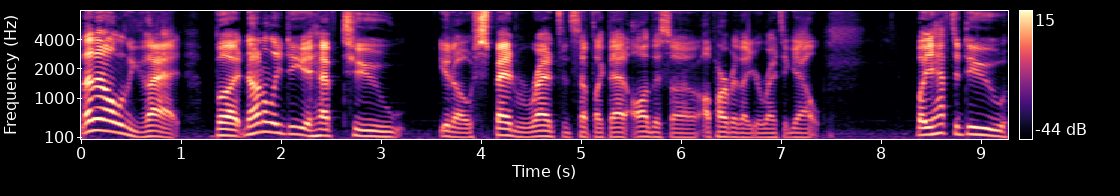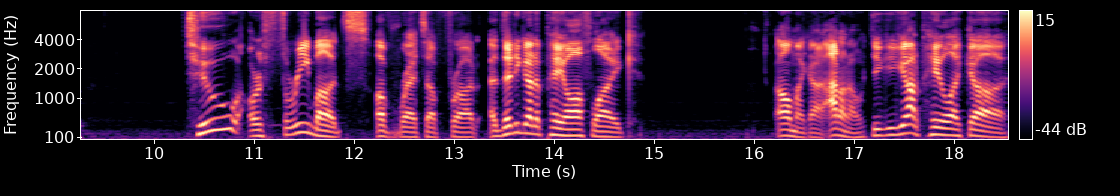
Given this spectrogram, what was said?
Not only that, but not only do you have to, you know, spend rent and stuff like that on this uh, apartment that you're renting out, but you have to do two or three months of rent up front, and then you got to pay off like, oh my god, I don't know, you, you got to pay like uh,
